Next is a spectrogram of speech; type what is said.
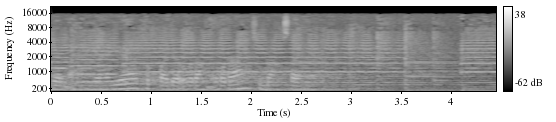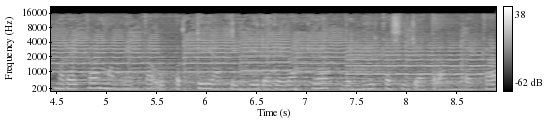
dan aniaya kepada orang-orang sebangsanya. Mereka meminta upeti yang tinggi dari rakyat demi kesejahteraan mereka,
